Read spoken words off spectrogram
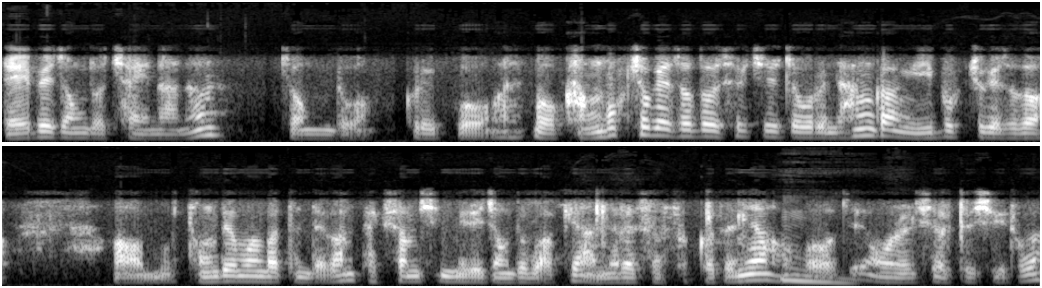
4배 정도 차이 나는 정도. 그리고 뭐 강북 쪽에서도 실질적으로 한강 이북 쪽에서도 어 뭐 동대문 같은 데가 한 130mm 정도밖에 안 내렸었거든요. 음. 어제 오늘 12시로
